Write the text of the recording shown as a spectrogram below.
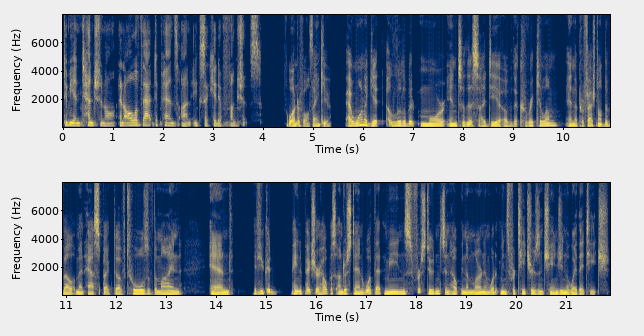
to be intentional, and all of that depends on executive functions. Wonderful. Thank you. I want to get a little bit more into this idea of the curriculum and the professional development aspect of tools of the mind. And if you could paint a picture, help us understand what that means for students and helping them learn and what it means for teachers and changing the way they teach.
